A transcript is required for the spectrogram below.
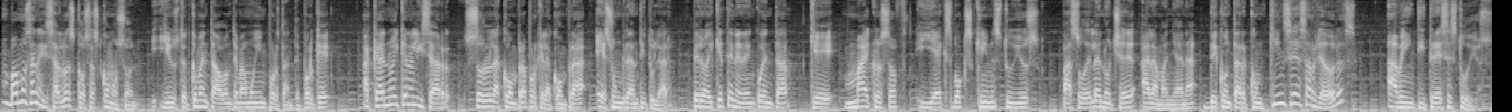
Vamos a analizar las cosas como son. Y usted comentaba un tema muy importante, porque acá no hay que analizar solo la compra porque la compra es un gran titular, pero hay que tener en cuenta que Microsoft y Xbox Game Studios pasó de la noche a la mañana de contar con 15 desarrolladoras a 23 estudios.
